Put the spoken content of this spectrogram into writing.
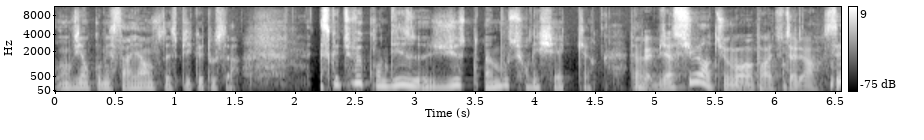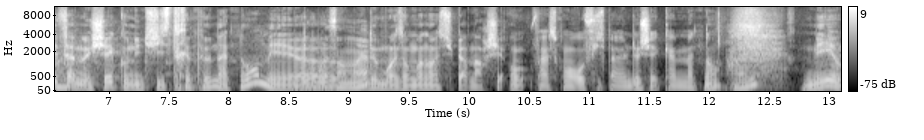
on vient au commissariat, on vous explique tout ça. Est-ce que tu veux qu'on dise juste un mot sur les chèques Bah, bien sûr, tu vas en parler tout à l'heure. Ces Ouais. fameux chèques qu'on utilise très peu maintenant, mais De euh, moins en moins. de moins en moins dans les supermarchés. Enfin, parce qu'on refuse pas mal de chèques quand même maintenant. Oui. Mais euh,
